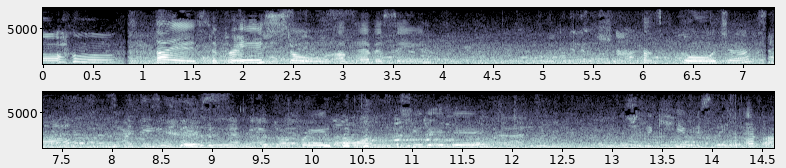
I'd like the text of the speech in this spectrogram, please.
Oh, that is the prettiest stall I've ever seen. That's gorgeous. This is the dog breed that I want to shoot it in there. She's the cutest thing ever.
